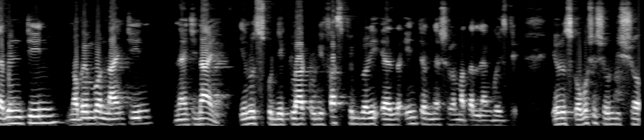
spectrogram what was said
seventeen November nineteen ninety nine UNESCO declare twenty first February as the International Mother Language Day UNESCO অবশেষে উনিশশো,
